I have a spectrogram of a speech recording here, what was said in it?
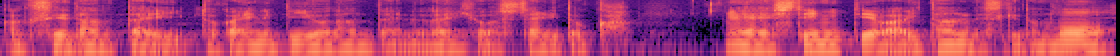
学生団体とか NPO 団体の代表をしたりとか、えー、してみてはいたんですけども、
